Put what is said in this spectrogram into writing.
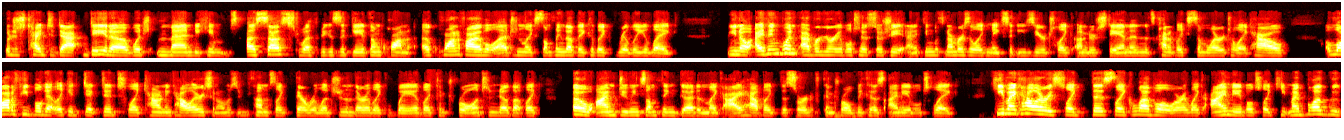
which is tied to da- data which men became obsessed with because it gave them quant- a quantifiable edge and like something that they could like really like you know, I think whenever you're able to associate anything with numbers, it like makes it easier to like understand. And it's kind of like similar to like how a lot of people get like addicted to like counting calories and almost becomes like their religion and their like way of like control and to know that like, oh, I'm doing something good and like I have like this sort of control because I'm able to like keep my calories to like this like level or like I'm able to like keep my blood glu-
